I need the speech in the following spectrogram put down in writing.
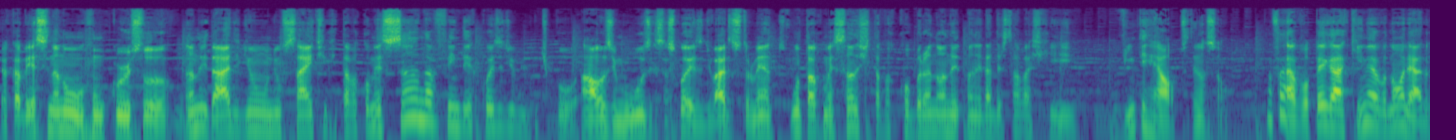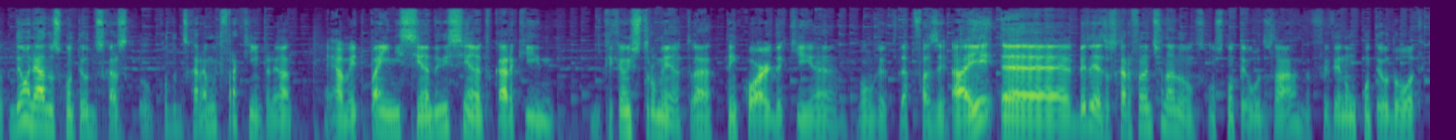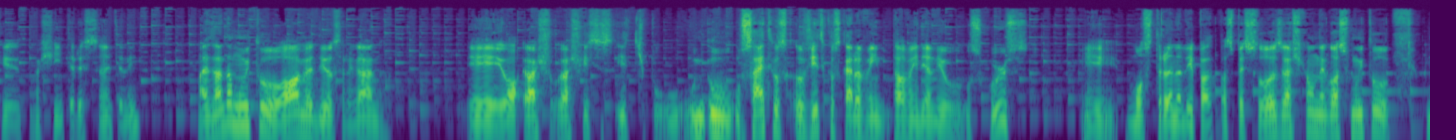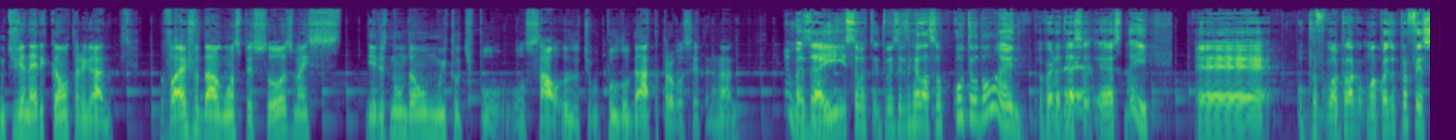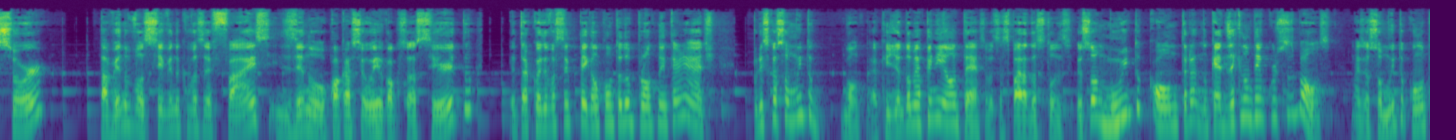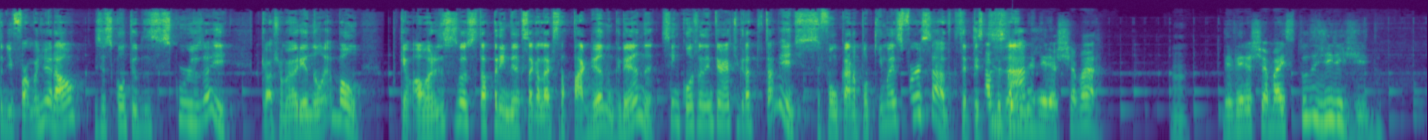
Eu acabei assinando um, um curso anuidade de um, de um site que tava começando a vender coisa de, tipo, aulas de música, essas coisas, de vários instrumentos. Quando tava começando, a gente tava cobrando, a anu- a anuidade deles tava, acho que, 20 real, pra você ter noção. Eu falei, ah, vou pegar aqui, né, vou dar uma olhada. Eu dei uma olhada nos conteúdos dos caras, o conteúdo dos caras é muito fraquinho, tá ligado? É realmente pra iniciando, iniciante, o cara que... O que que é um instrumento? Ah, tem corda aqui, ah, vamos ver o que dá pra fazer. Aí, é, beleza, os caras foram adicionando uns, uns conteúdos lá, eu fui vendo um conteúdo ou outro que achei interessante ali. Mas nada muito, ó, meu Deus, tá ligado? E eu, eu, acho, eu acho que esses, e, tipo, o, o, o site, os- o jeito que os caras estavam vendendo ali o- os cursos, e mostrando ali para as pessoas, eu acho que é um negócio muito, muito genericão, tá ligado? Vai ajudar algumas pessoas, mas eles não dão muito, tipo, o sal, o, tipo, pulo do gato pra você, tá ligado? É, mas aí isso é uma- tem relação com o conteúdo online. A verdade é, essa, é essa daí. É, o uma coisa é o professor tá vendo você, vendo o que você faz e dizendo qual é o seu erro, qual é o seu acerto. E outra coisa é você pegar um conteúdo pronto na internet. Por isso que eu sou muito. Bom, aqui já dou minha opinião até sobre essas paradas todas. Eu sou muito contra, não quer dizer que não tenha cursos bons, mas eu sou muito contra, de forma geral, esses conteúdos desses cursos aí. Que eu acho que a maioria não é bom. Porque a maioria das coisas que você tá aprendendo, que essa galera que você tá pagando grana, você encontra na internet gratuitamente. Se você for um cara um pouquinho mais esforçado, que você Sabe pesquisar. como deveria chamar? Hum. Deveria chamar estudo dirigido.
